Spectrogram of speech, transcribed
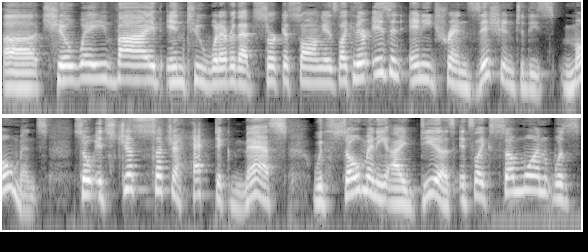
uh chill wave vibe into whatever that circus song is. Like there isn't any transition to these moments. So it's just such a hectic mess with so many ideas. It's like someone was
